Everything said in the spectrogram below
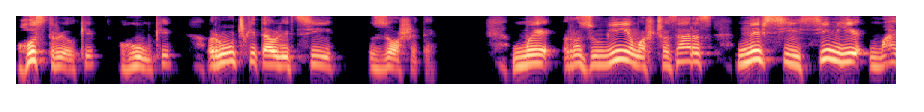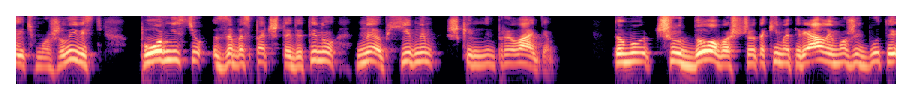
гострилки, гумки, ручки та олівці, зошити. Ми розуміємо, що зараз не всі сім'ї мають можливість повністю забезпечити дитину необхідним шкільним приладдям. Тому чудово, що такі матеріали можуть бути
